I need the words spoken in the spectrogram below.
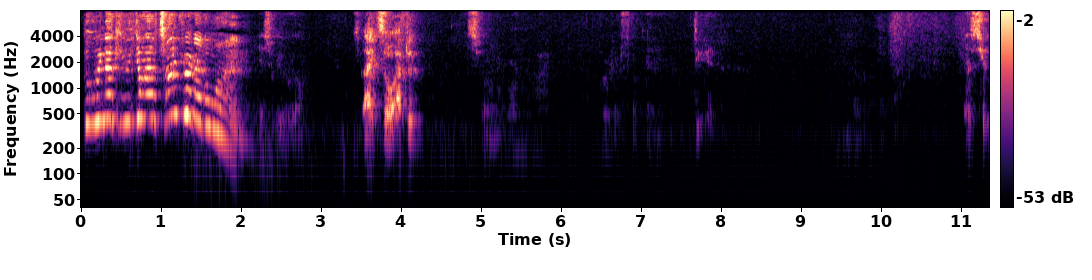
But we're not. We don't have time for another one. Yes, we will. Alright, so after. So, where the fuck am I? Dude. That's your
